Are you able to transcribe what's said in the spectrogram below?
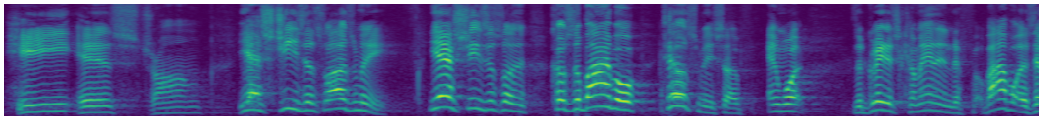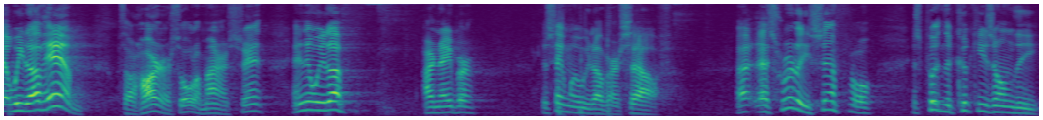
he is strong. Yes, Jesus loves me. Yes, Jesus loves me. Because the Bible tells me so. And what the greatest command in the Bible is that we love him with our heart, our soul, our mind, our strength. And then we love our neighbor the same way we love ourselves. That's really simple. It's putting the cookies on the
